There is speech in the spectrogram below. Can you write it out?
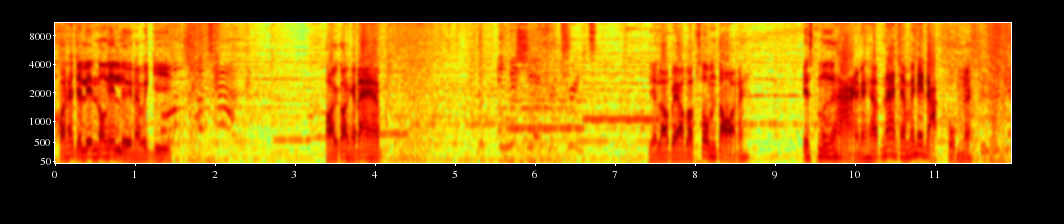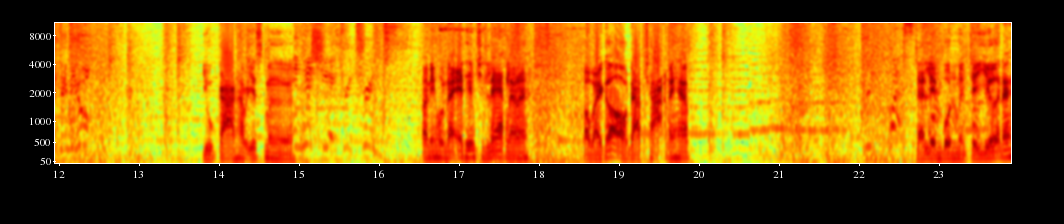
เพราะถ้าจะเล่นต้องเล่นเลยนะเมื่อกี้ถอยก่อนก็ได้ครับ เดี๋ยวเราไปเอาบัฟส้มต่อนะ เอสมือหายนะครับ น่าจะไม่ได้ดักผมนะ อยู่กลางครับเอสเมอร์ตอนนี้ผมได้ไอเทมชิ้นแรกแล้วนะ ต่อไปก็ออกดาบฉะนะครับ และเลนบนเหมือนจะเยอะนะ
